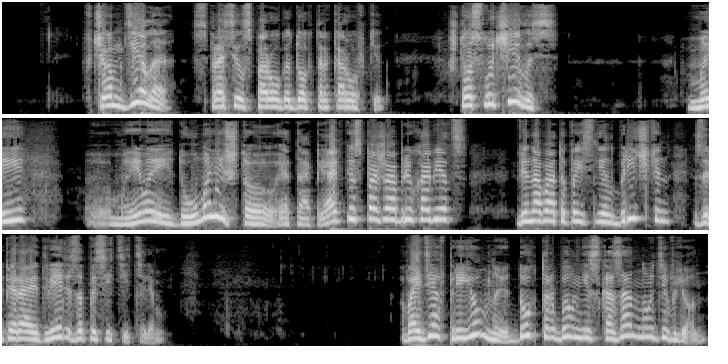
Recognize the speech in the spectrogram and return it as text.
— В чем дело? — спросил с порога доктор Коровкин. — Что случилось? — Мы... мы... мы и думали, что это опять госпожа Брюховец, — виновато пояснил Бричкин, запирая дверь за посетителем. Войдя в приемную, доктор был несказанно удивлен.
